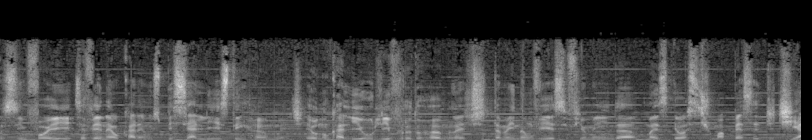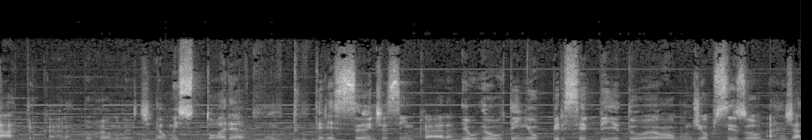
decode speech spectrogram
assim, foi. Você vê, né? O cara é um especialista em Hamlet. Eu nunca li o livro do Hamlet, também não vi esse filme ainda, mas eu assisti uma peça de teatro, cara, do Hamlet. É uma história muito interessante, assim, cara. Eu, eu tenho percebido, eu- algum dia eu preciso arranjar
